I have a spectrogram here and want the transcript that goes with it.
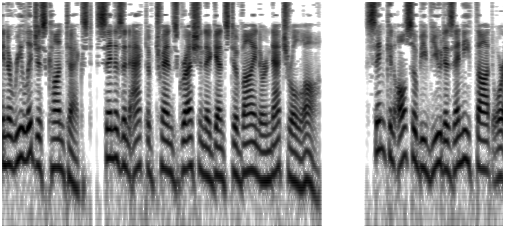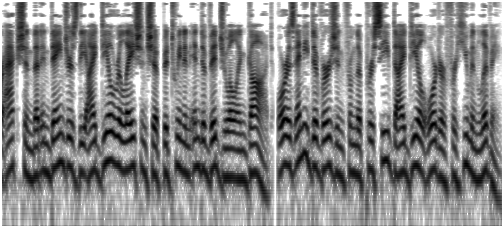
In a religious context, sin is an act of transgression against divine or natural law. Sin can also be viewed as any thought or action that endangers the ideal relationship between an individual and God, or as any diversion from the perceived ideal order for human living.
